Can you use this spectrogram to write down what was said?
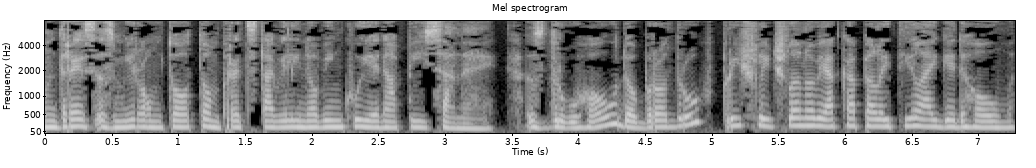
Andres s Mirom Tótom predstavili novinku Je napísané. S druhou, Dobrodruh, prišli členovia kapely Till I Get Home.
